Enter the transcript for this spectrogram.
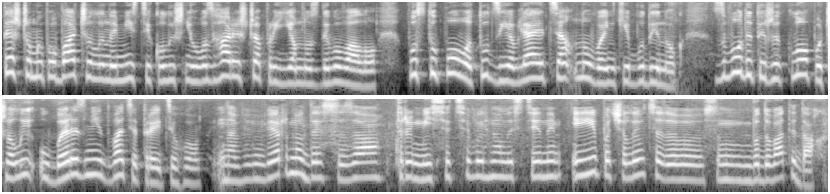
Те, що ми побачили на місці колишнього згарища, приємно здивувало. Поступово тут з'являється новенький будинок. Зводити житло почали у березні 23-го. Навірно, десь за три місяці вигнали стіни і почали е, будувати дах.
